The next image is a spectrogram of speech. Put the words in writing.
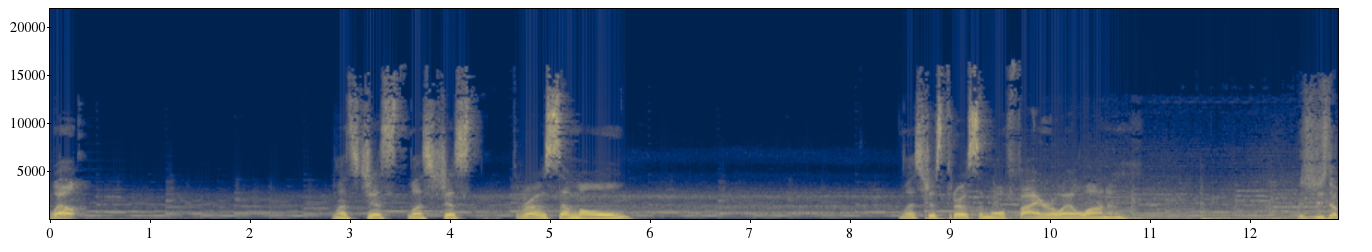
Well, let's just let's just throw some old let's just throw some more fire oil on him. This is just a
